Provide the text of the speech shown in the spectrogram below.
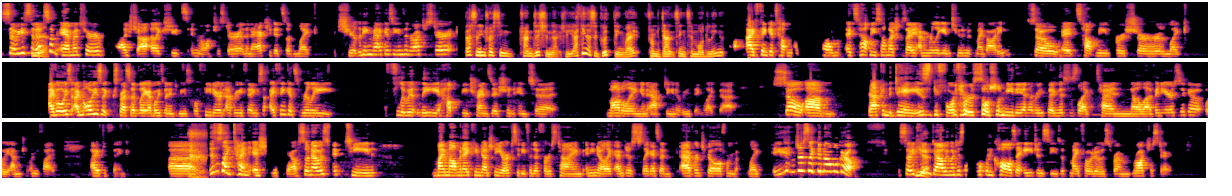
So we set Yeah. up some amateur uh, shot, like shoots in Rochester. And then I actually did some like cheerleading magazines in Rochester. That's an interesting transition, actually. I think that's a good thing, right? From dancing to modeling. I think it's helped. So, it's helped me so much because I'm really in tune with my body. So it's helped me for sure. Like I've always, I'm always expressive. Like I've always been into musical theater and everything. So I think it's really fluidly helped me transition into modeling and acting and everything like that. So um, back in the days before there was social media and everything, this is like 10, 11 years ago. Oh, yeah, I'm 25. I have to think. Uh, this is like 10 ish years ago. So when I was 15, my mom and I came down to New York City for the first time. And, you know, like I'm just, like I said, average girl from like, eh, just like the normal girl. So we came Yeah. down, we went to some open calls at agencies with my photos from Rochester.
